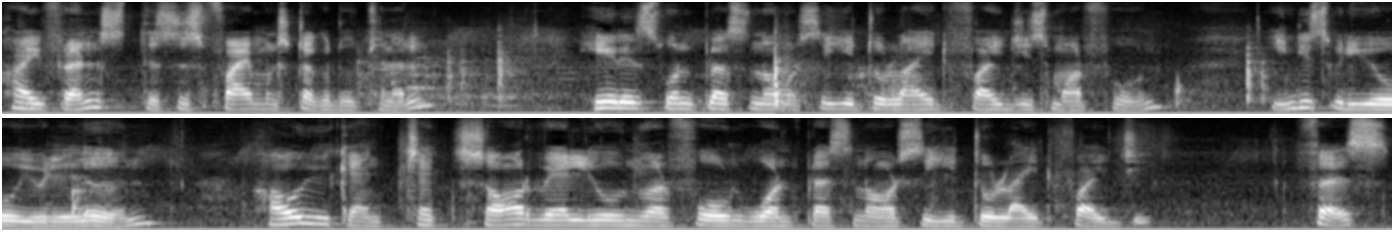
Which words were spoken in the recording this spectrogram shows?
Hi friends, this is 5 Minutes Tech YouTube channel. Here is OnePlus Nord CE2 Lite 5G smartphone. In this video, you will learn how you can check SAR value in your phone OnePlus Nord CE2 Lite 5G. First,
